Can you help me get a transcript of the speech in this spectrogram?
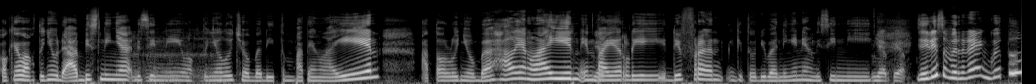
oke waktunya udah habis nih waktunya di sini waktunya lu coba di tempat yang lain atau lu nyoba hal yang lain entirely different gitu dibandingin yang di sini Yap, yap. jadi sebenarnya gue tuh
